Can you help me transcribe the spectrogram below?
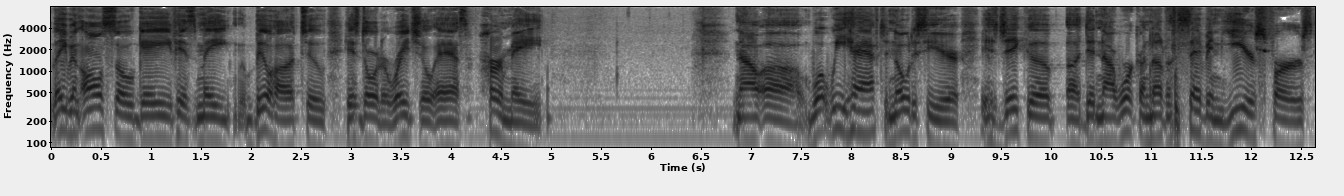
Laban also gave his maid Bilhah to his daughter Rachel as her maid. Now, uh, what we have to notice here is Jacob uh, did not work another seven years first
